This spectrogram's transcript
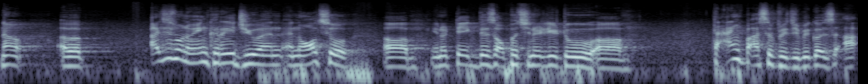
Now uh, i just want to encourage you and, and also uh, you know take this opportunity to uh, thank pastor Priji because I,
